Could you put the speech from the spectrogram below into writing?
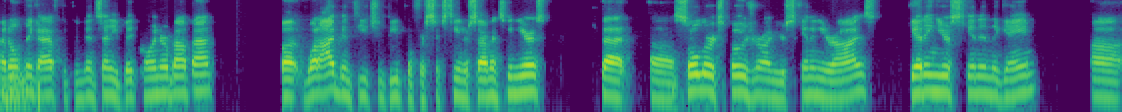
I don't think I have to convince any Bitcoiner about that. But what I've been teaching people for 16 or 17 years that uh, solar exposure on your skin and your eyes, getting your skin in the game, uh,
